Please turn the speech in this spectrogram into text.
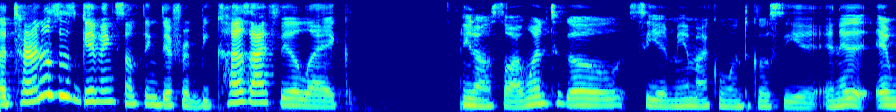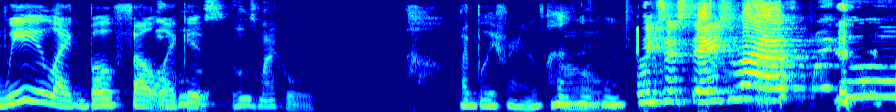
Eternals is giving something different because I feel like, you know, so I went to go see it. Me and Michael went to go see it, and it and we like both felt Oh, like it. who's, who's Michael? My boyfriend. Oh. Interstage left. Michael.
